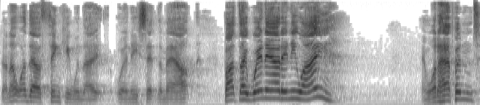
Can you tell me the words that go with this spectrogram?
Don't know what they were thinking when, they, when he sent them out, but they went out anyway. And what happened?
